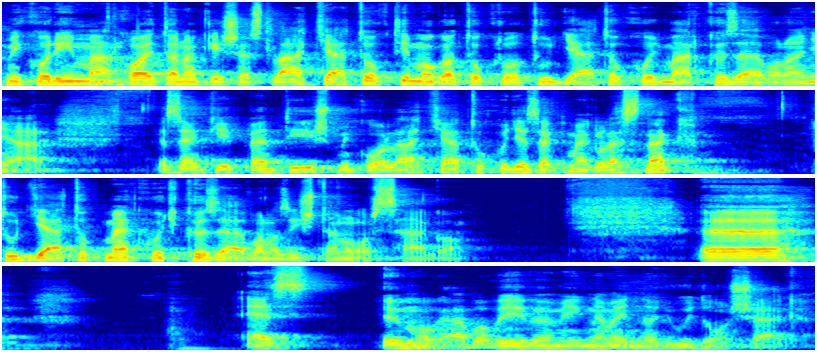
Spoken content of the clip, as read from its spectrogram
mikor immár hajtanak, és ezt látjátok, ti magatokról tudjátok, hogy már közel van a nyár. Ezenképpen ti is, mikor látjátok, hogy ezek meg lesznek, tudjátok meg, hogy közel van az Isten országa. Ez önmagába véve még nem egy nagy újdonság.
